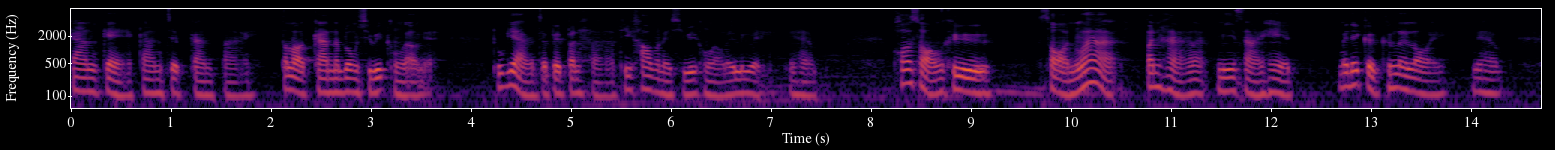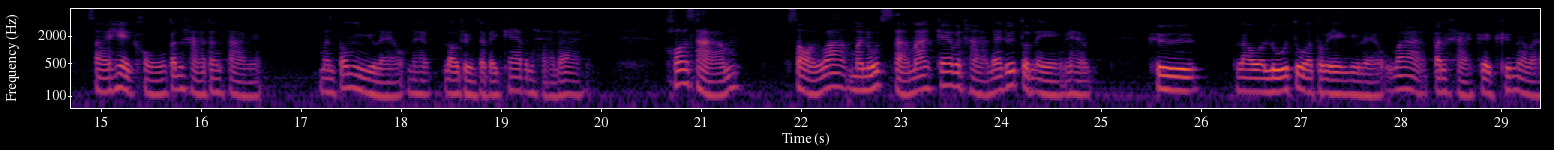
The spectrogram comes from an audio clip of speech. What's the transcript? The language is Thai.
การแก่ การเจ็บ การตาย ตลอดการดำรงชีวิตของเราเนี่ย ทุกอย่างจะเป็นปัญหาที่เข้ามาในชีวิตของเราเรื่อยๆนะครับ ข้อ 2 คือ สอนว่าปัญหานะมีสาเหตุไม่ได้เกิดขึ้นลอยๆนะครับ สาเหตุของปัญหาต่างๆอะมันต้องมีอยู่แล้วนะครับ เราถึงจะไปแก้ปัญหาได้ ข้อ 3 สอนว่ามนุษย์สามารถแก้ปัญหาได้ด้วยตนเองนะครับ คือเรารู้ตัวตัวเองอยู่แล้วว่าปัญหาเกิดขึ้นอะไร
